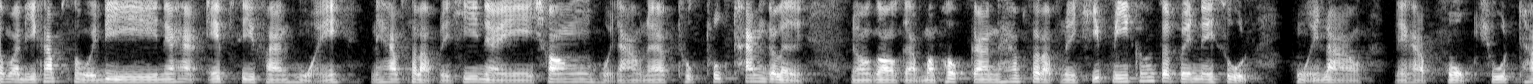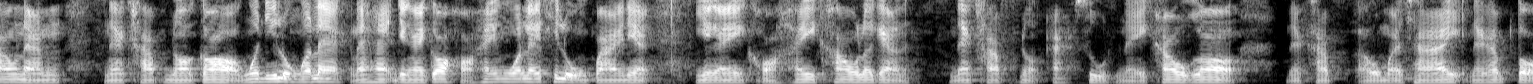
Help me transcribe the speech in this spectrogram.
สวัสดีครับ สวัสดีนะฮะ FC แฟนหวยนะครับสลับในที่ในช่องหวยดาวนะครับ ทุกทุกท่านกันเลยเนาะก็กลับมาพบกันนะครับสลับในคลิปนี้ก็จะเป็นในสูตรหวยลาวนะครับ6ชุดเท่านั้นนะครับเนาะก็งวดนี้ลงงวดแรกนะฮะยังไงก็ขอให้งวดแรกที่ลงไปเนี่ยยังไงขอให้เข้าแล้วกันนะครับเนาะอะสูตรไหนเข้าก็นะครับเอามาใช้นะครับต่อ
